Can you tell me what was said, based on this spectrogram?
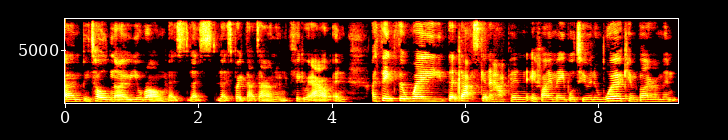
um, be told no, you're wrong. Let's let's let's break that down and figure it out. And I think the way that that's going to happen, if I'm able to in a work environment,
